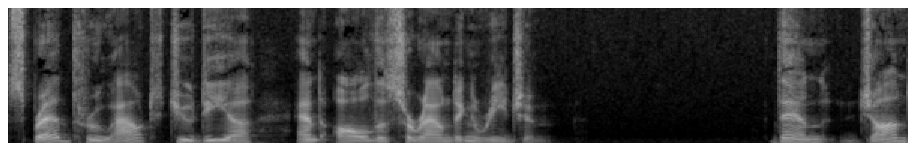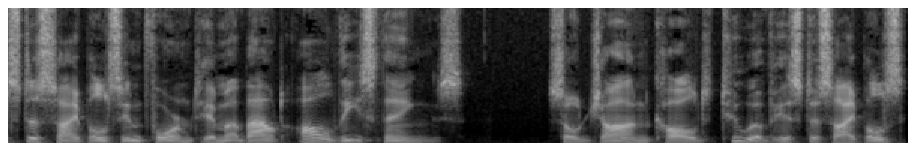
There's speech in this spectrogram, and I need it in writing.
spread throughout Judea and all the surrounding region. Then John's disciples informed him about all these things. So John called two of his disciples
